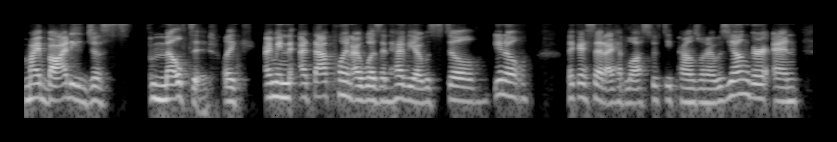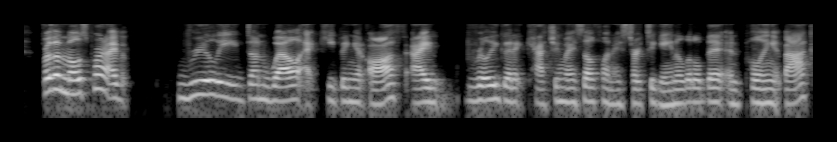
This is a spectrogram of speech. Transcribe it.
my body just melted. Like, I mean, at that point, I wasn't heavy. I was still, you know, like I said, I had lost 50 pounds when I was younger. And for the most part, I've really done well at keeping it off. I'm really good at catching myself when I start to gain a little bit and pulling it back.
